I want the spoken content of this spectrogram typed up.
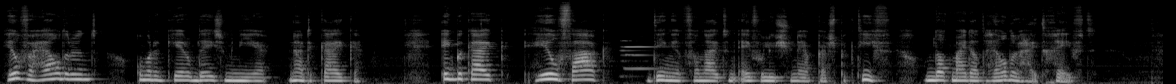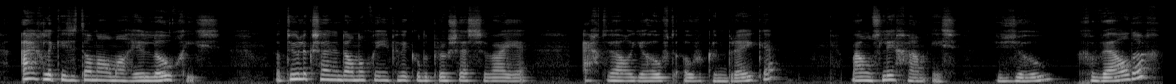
heel verhelderend om er een keer op deze manier naar te kijken. Ik bekijk heel vaak dingen vanuit een evolutionair perspectief, omdat mij dat helderheid geeft. Eigenlijk is het dan allemaal heel logisch. Natuurlijk zijn er dan nog ingewikkelde processen waar je echt wel je hoofd over kunt breken. Maar ons lichaam is zo geweldig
